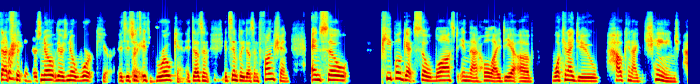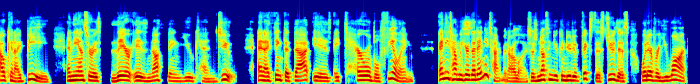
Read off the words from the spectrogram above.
That's right. the thing. There's no, there's no work here. It's, it's just, it's broken. It doesn't, mm-hmm. it simply doesn't function. And so people get so lost in that whole idea of what can I do? How can I change? How can I be? And the answer is there is nothing you can do. And I think that that is a terrible feeling anytime we hear that anytime in our lives there's nothing you can do to fix this do this whatever you want.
